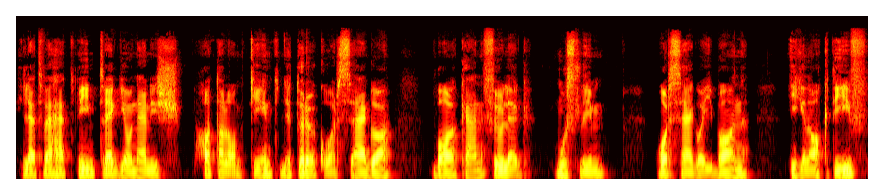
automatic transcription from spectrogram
Illetve hát mint regionális hatalomként, ugye Törökország a Balkán főleg muszlim országaiban igen aktív,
